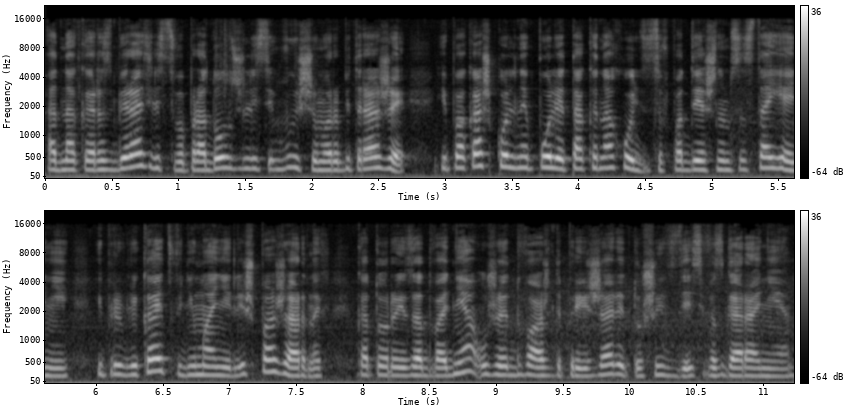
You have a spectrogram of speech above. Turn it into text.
Однако разбирательства продолжились в высшем арбитраже, и пока школьное поле так и находится в подвешенном состоянии и привлекает внимание лишь пожарных, которые за два дня уже дважды приезжали тушить здесь возгорание.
